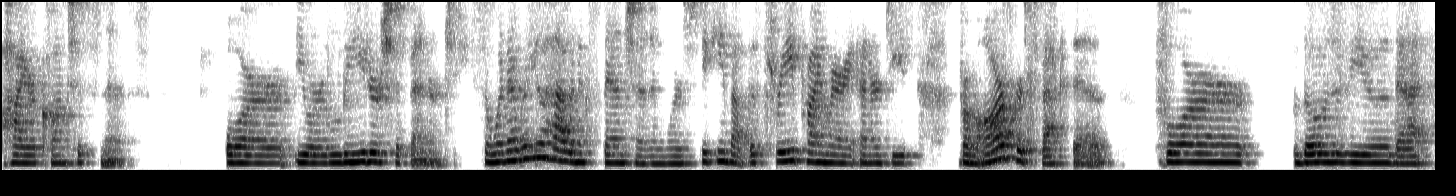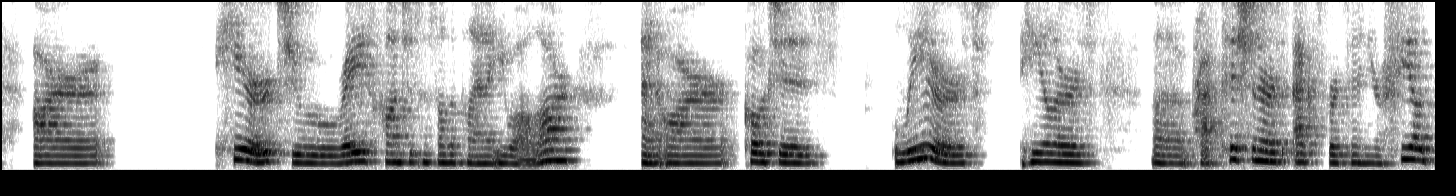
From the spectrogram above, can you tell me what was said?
higher consciousness or your leadership energy. So, whenever you have an expansion, and we're speaking about the three primary energies from our perspective, for those of you that are here to raise consciousness on the planet, you all are, and are coaches, leaders, healers, uh, practitioners, experts in your field,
